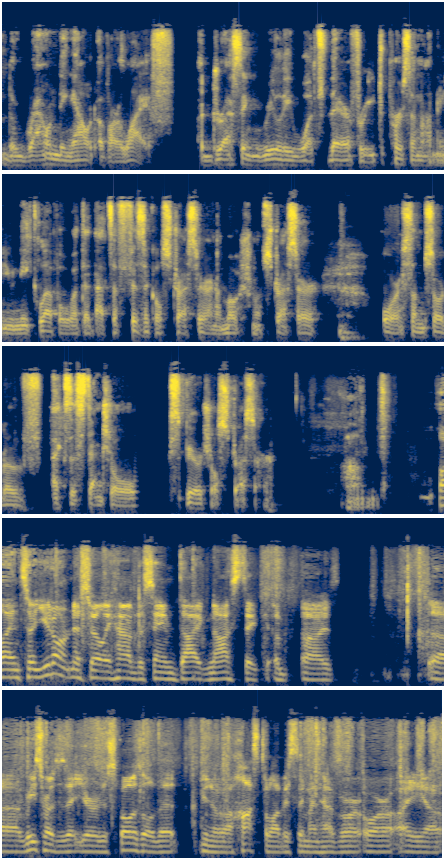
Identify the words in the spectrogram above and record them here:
the rounding out of our life addressing really what's there for each person on a unique level whether that's a physical stressor an emotional stressor or some sort of existential spiritual stressor. Um, well and so you don't necessarily have the same diagnostic uh, uh, resources at your disposal that you know a hospital obviously might have or, or a, uh,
